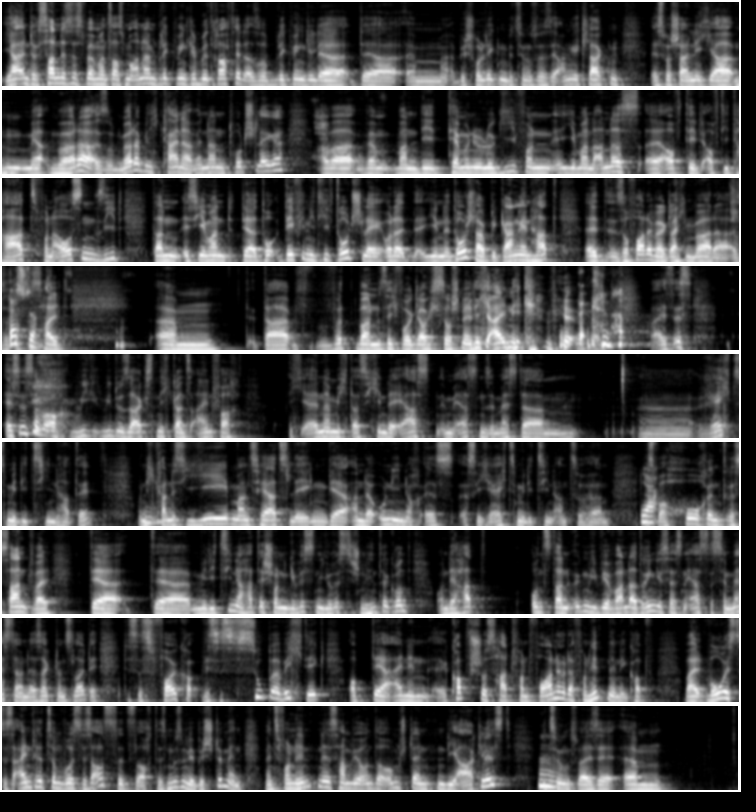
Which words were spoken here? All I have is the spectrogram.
Ja, interessant ist es, wenn man es aus einem anderen Blickwinkel betrachtet. Also Blickwinkel der, der ähm, Beschuldigten bzw. Angeklagten ist wahrscheinlich ja mehr Mörder. Also Mörder bin ich keiner, wenn dann Totschläger. Aber wenn man die Terminologie von jemand anders äh, auf, die, auf die Tat von außen sieht, dann ist jemand, der to definitiv Totschläge oder einen Totschlag begangen hat, äh, sofort immer gleich ein Mörder. Also das, das ist halt. Ähm, da wird man sich wohl, glaube ich, so schnell nicht einig. genau. es ist, es ist aber auch, wie, wie du sagst, nicht ganz einfach. Ich erinnere mich, dass ich in der ersten, im ersten Semester ähm, äh, Rechtsmedizin hatte. Und mhm. ich kann es jedem ans Herz legen, der an der Uni noch ist, sich Rechtsmedizin anzuhören. Ja. Das war hochinteressant, weil der, der Mediziner hatte schon einen gewissen juristischen Hintergrund und er hat uns dann irgendwie, wir waren da drin gesessen, erstes Semester, und er sagt uns, Leute, das ist vollkommen, das ist super wichtig, ob der einen äh, Kopfschuss hat von vorne oder von hinten in den Kopf. Weil wo ist das Eintritts- und wo ist das Austrittsloch? Das müssen wir bestimmen. Wenn es von hinten ist, haben wir unter Umständen die Arglist, hm. beziehungsweise ähm,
